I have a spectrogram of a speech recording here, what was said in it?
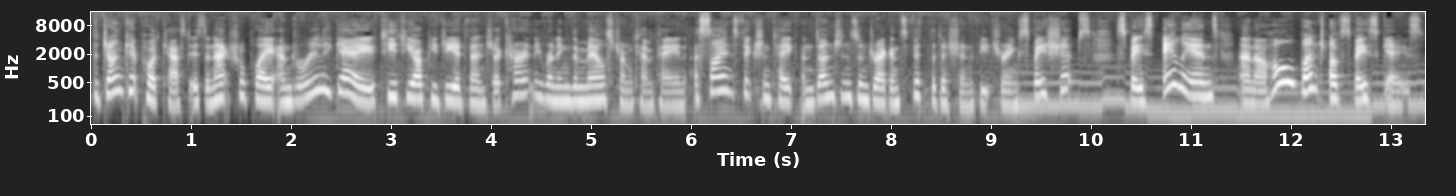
The Junket Podcast is an actual play and really gay TTRPG adventure currently running the Maelstrom campaign, a science fiction take on Dungeons and Dragons 5th edition featuring spaceships, space aliens, and a whole bunch of space gays.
